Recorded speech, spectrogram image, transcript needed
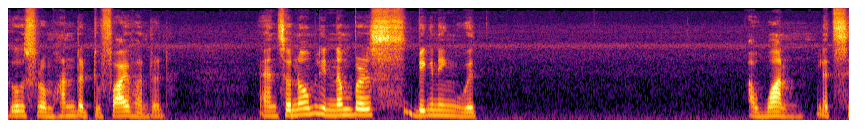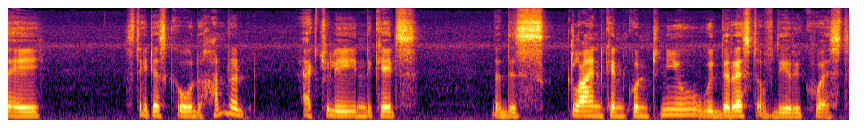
goes from 100 to 500 and so normally numbers beginning with a 1 let's say status code 100 actually indicates that this client can continue with the rest of the request.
